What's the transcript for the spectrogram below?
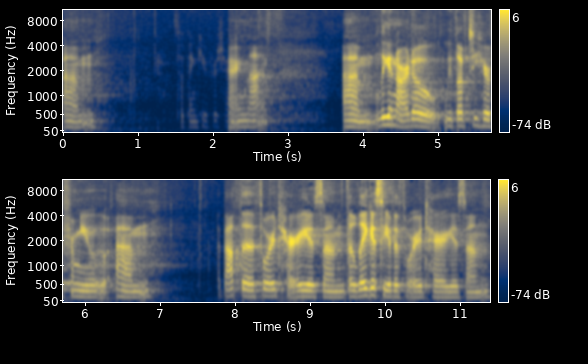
Um, so thank you for sharing that. Um, Leonardo, we'd love to hear from you um, about the authoritarianism, the legacy of authoritarianism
